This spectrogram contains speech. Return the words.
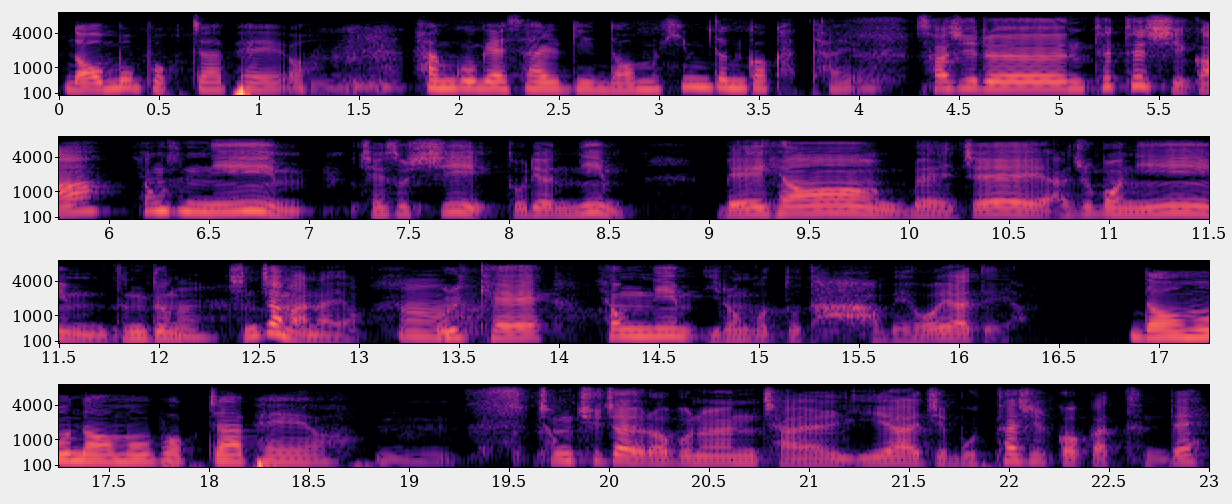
너무 복잡해요. 한국에 살기 너무 힘든 것 같아요. 사실은 태태 씨가 형수님, 재수 씨, 도련님, 매형, 매제, 아주버님 등등 응. 진짜 많아요. 어, 올케, 형님 이런 것도 다 외워야 돼요. 너무너무 복잡해요. 음, 청취자 여러분은 잘 이해하지 못하실 것 같은데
